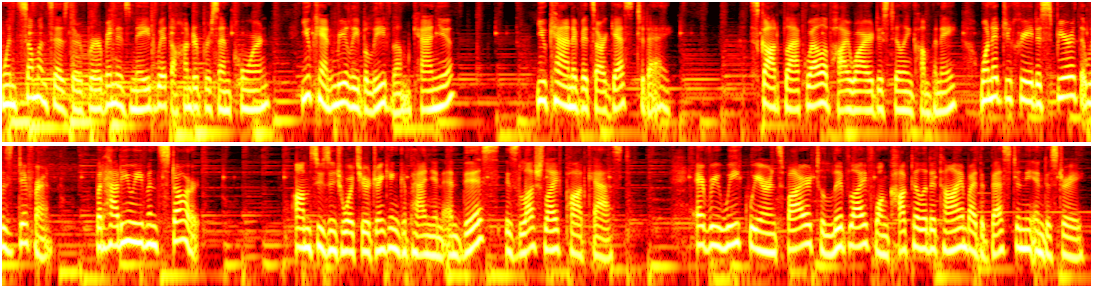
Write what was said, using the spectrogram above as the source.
When someone says their bourbon is made with 100% corn, you can't really believe them, can you? You can if it's our guest today. Scott Blackwell of Highwire Distilling Company wanted to create a spirit that was different. But how do you even start? I'm Susan Schwartz, your drinking companion, and this is Lush Life Podcast. Every week, we are inspired to live life one cocktail at a time by the best in the industry.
